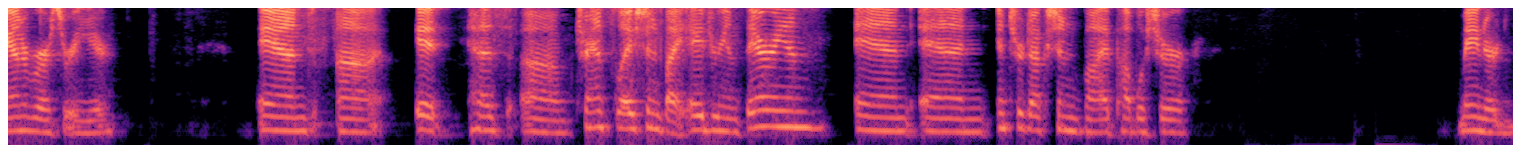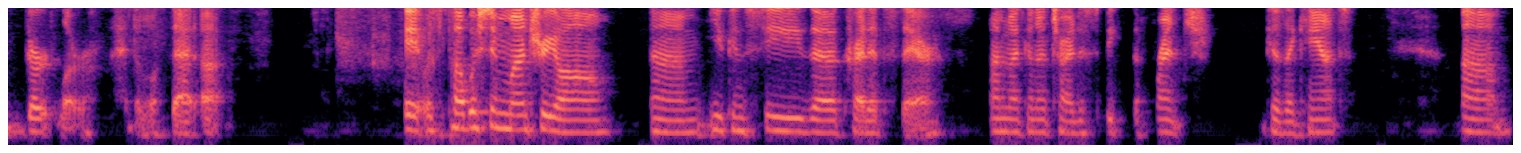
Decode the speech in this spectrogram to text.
anniversary year and uh, it has um, translation by Adrien Thério and an introduction by publisher Maynard Gertler. I had to look that up. It was published in Montreal. Um, you can see the credits there. I'm not going to try to speak the French because I can't. Um,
